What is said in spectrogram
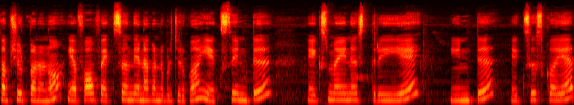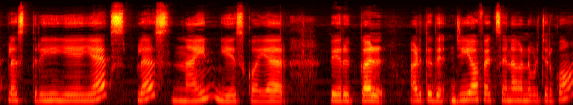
சப்ஷூட் பண்ணணும். எஃப் ஆஃப் எக்ஸ் வந்து என்ன கண்டுபிடிச்சிருக்கோம்? X into X minus three A into X square plus three AX plus nine A square பெருக்கல். அடுத்தது ஜி ஆஃப் எக்ஸ் என்ன கண்டுபிடிச்சிருக்கோம்?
